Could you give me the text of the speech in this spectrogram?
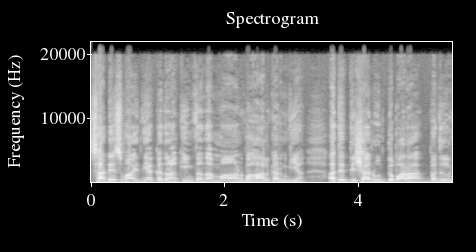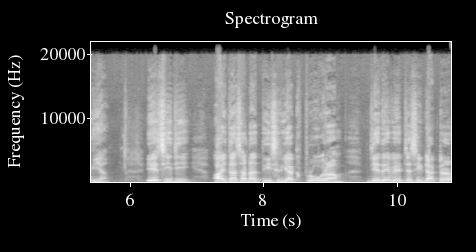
ਸਾਡੇ ਸਮਾਜ ਦੀਆਂ ਕਦਰਾਂ ਕੀਮਤਾਂ ਦਾ ਮਾਣ ਬਹਾਲ ਕਰਨਗੀਆਂ ਅਤੇ ਦਿਸ਼ਾ ਨੂੰ ਦੁਬਾਰਾ ਬਦਲਣਗੀਆਂ। ਇਹ ਸੀ ਜੀ, ਅੱਜ ਦਾ ਸਾਡਾ ਤੀਸਰੀ ਅੱਖ ਪ੍ਰੋਗਰਾਮ, ਜਿਹਦੇ ਵਿੱਚ ਅਸੀਂ ਡਾਕਟਰ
